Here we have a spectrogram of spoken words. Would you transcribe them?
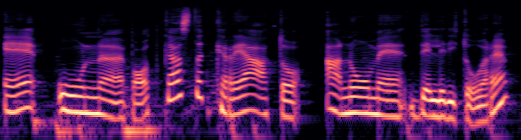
È un podcast creato a nome dell'editore.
